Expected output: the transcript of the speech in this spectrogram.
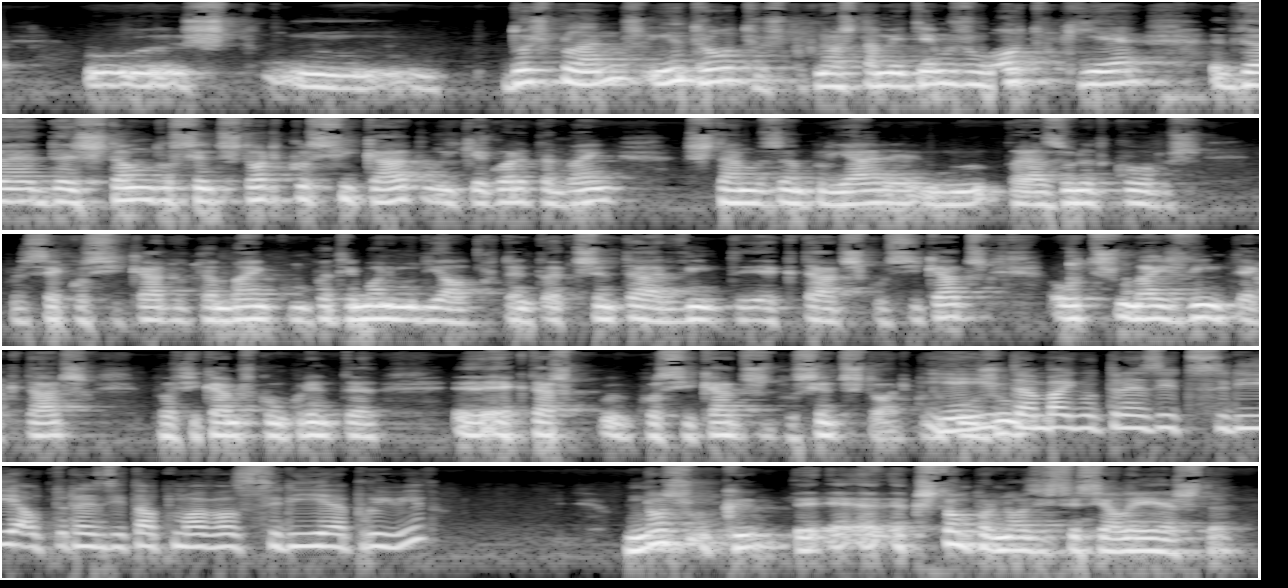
dois planos, entre outros, porque nós também temos o outro que é da, da, gestão do centro histórico classificado e que agora também estamos a ampliar eh, para a zona de Couros, para ser classificado também como património mundial. Portanto, acrescentar 20 hectares classificados, outros mais 20 hectares para ficarmos com 40 eh, hectares classificados do centro histórico. E aí conjunto... também o trânsito seria, o trânsito automóvel seria proibido? Nós, o que, eh, a questão para nós essencial é esta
